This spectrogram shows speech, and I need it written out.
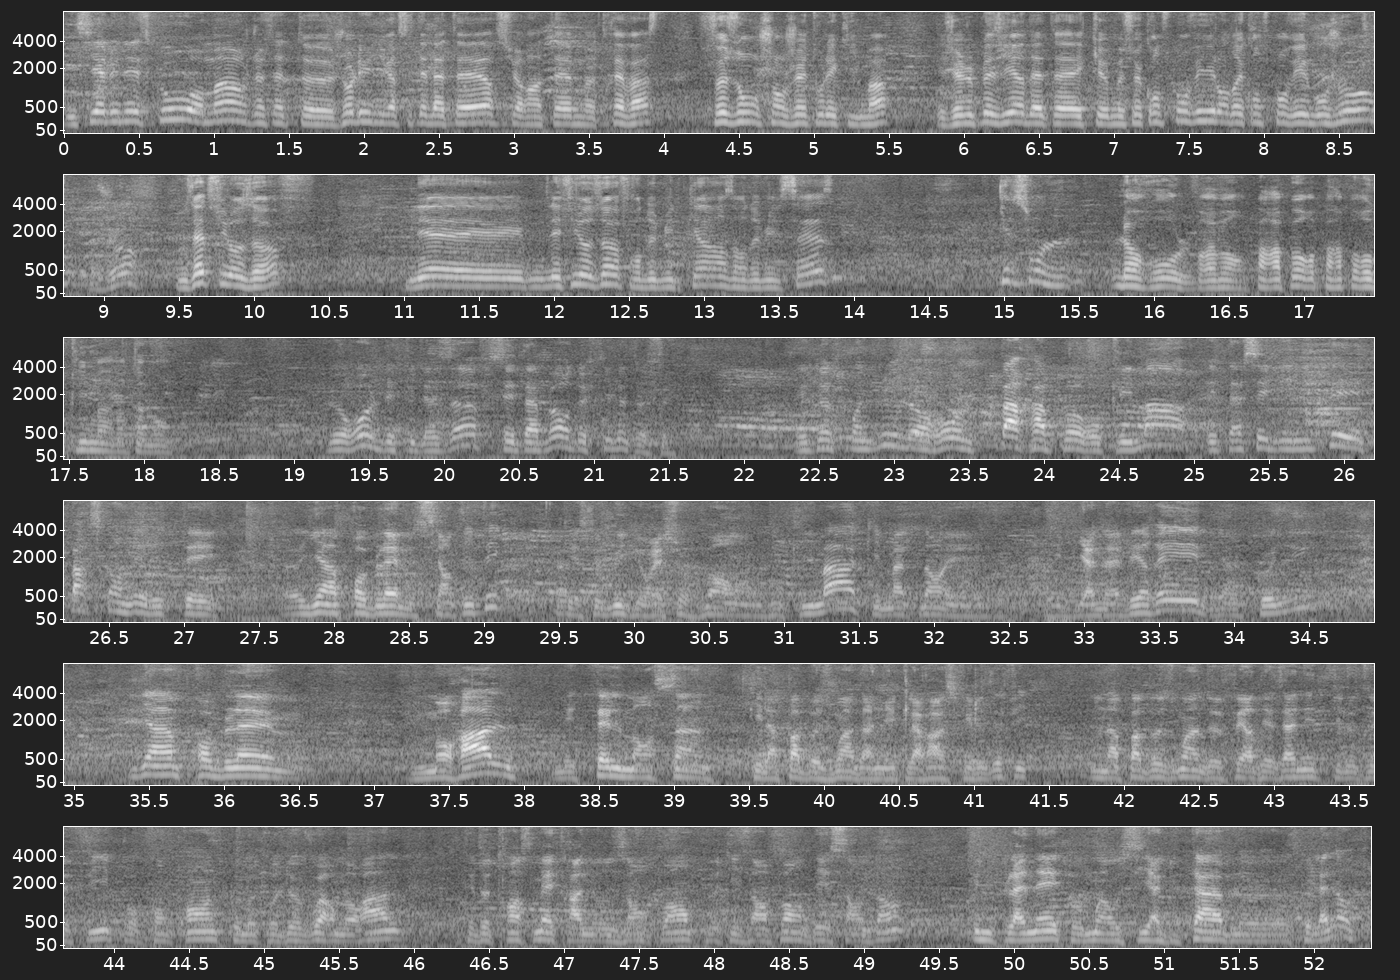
Ici à l'UNESCO, en marge de cette euh, jolie université de la Terre, sur un thème très vaste, faisons changer tous les climats. Et j'ai le plaisir d'être avec M. Consponville, André Consponville, bonjour. Bonjour. Vous êtes philosophe. Les, les philosophes en 2015, en 2016, quels sont leurs rôles vraiment par rapport, par rapport au climat notamment? Le rôle des philosophes, c'est d'abord de philosopher. Et de ce point de vue, leur rôle par rapport au climat est assez limité parce qu'en vérité, euh, il y a un problème scientifique qui est celui du réchauffement du climat, qui maintenant est, est bien avéré, bien connu. Il y a un problème moral, mais tellement simple qu'il n'a pas besoin d'un éclairage philosophique. On n'a pas besoin de faire des années de philosophie pour comprendre que notre devoir moral, c'est de transmettre à nos enfants, petits-enfants, descendants, une planète au moins aussi habitable que la nôtre.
